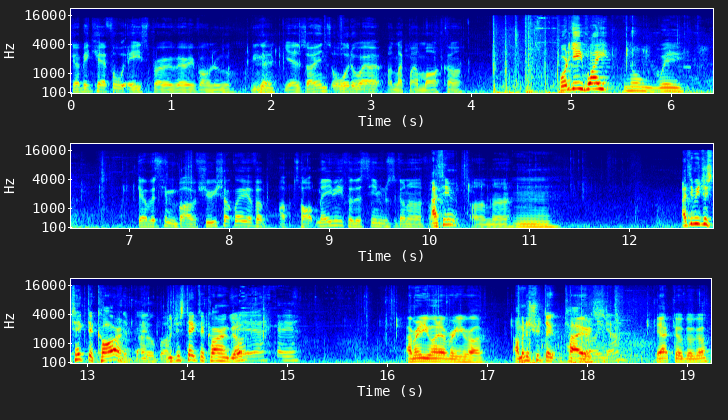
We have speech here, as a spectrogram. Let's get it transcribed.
Gotta be careful east, bro. We're very vulnerable. We Mm-hmm. yeah zones all the way on like my marker. 48 white. No way. Yeah, this team above. Shoot shockwave up, up top maybe, because this team's gonna. I think- I don't know. Mm. I think we just take the car. The We just take the car and go. Yeah, yeah, yeah, yeah. I'm ready whenever you are. I'm gonna shoot the tires. Yeah, go, go, go.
